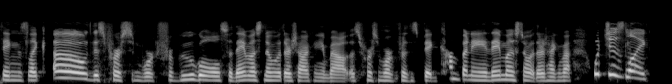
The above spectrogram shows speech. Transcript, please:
things like oh this person worked for google so they must know what they're talking about. This person worked for this big company they must know what they're talking about which is like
